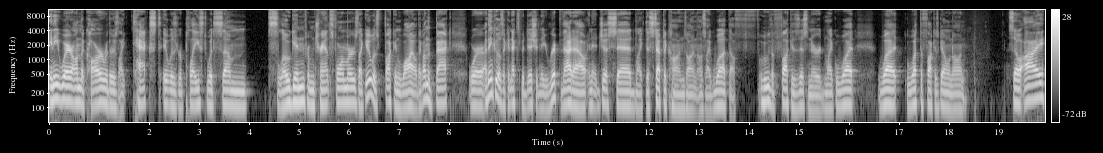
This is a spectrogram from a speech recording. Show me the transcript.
anywhere on the car where there's like text, it was replaced with some slogan from Transformers. Like it was fucking wild. Like on the back where I think it was like an expedition, they ripped that out and it just said like Decepticons on it. I was like, what the f- who the fuck is this nerd? And like what what what the fuck is going on? So I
